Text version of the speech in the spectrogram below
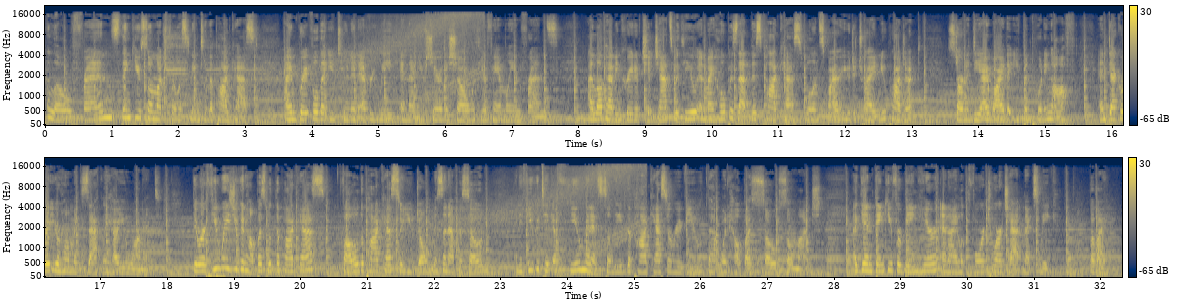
Hello, friends. Thank you so much for listening to the podcast. I am grateful that you tune in every week and that you share the show with your family and friends. I love having creative chit chats with you, and my hope is that this podcast will inspire you to try a new project, start a DIY that you've been putting off, and decorate your home exactly how you want it. There are a few ways you can help us with the podcast. Follow the podcast so you don't miss an episode. And if you could take a few minutes to leave the podcast a review, that would help us so, so much. Again, thank you for being here, and I look forward to our chat next week. Bye bye.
